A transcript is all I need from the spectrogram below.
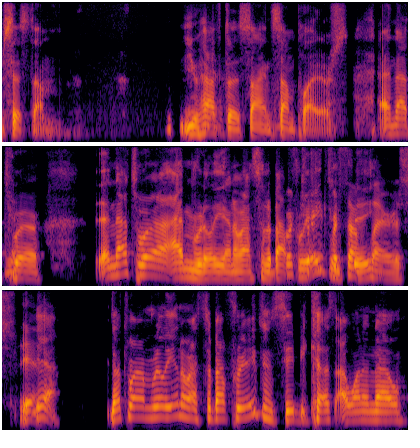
system. You have to sign some players, and that's where, and that's where I'm really interested about Or free trade agency. for some players. Yeah. yeah, that's where I'm really interested about free agency because I want to know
